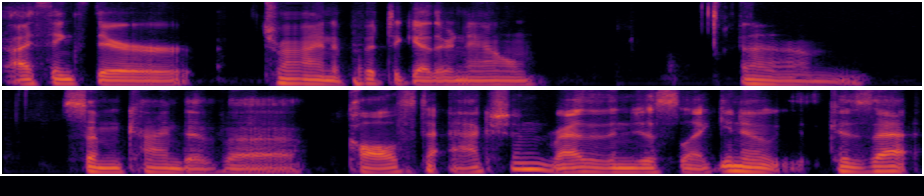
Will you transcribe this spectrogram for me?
I think they're trying to put together now um, some kind of uh, calls to action rather than just like you know because that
